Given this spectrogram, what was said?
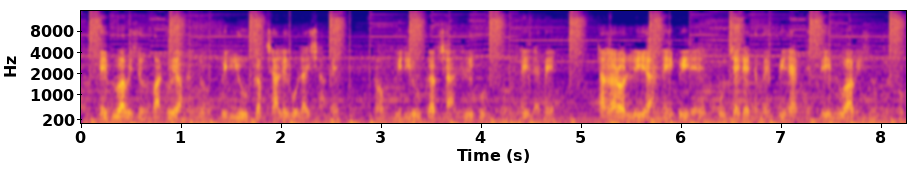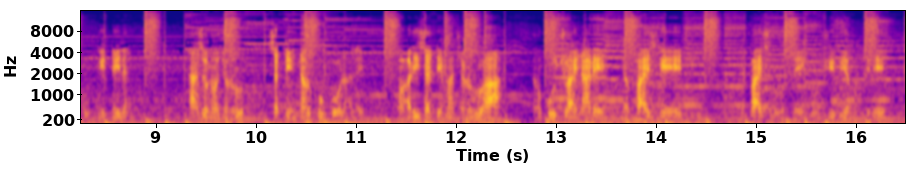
။နှိပ်ပြီးသွားပြီဆိုရင်မတွေ့ရမယ်ဆိုတော့ video capture လေးကိုလိုက်ရှာမယ်။နော် video capture လေးကိုကျွန်တော်တို့နှိပ်လိုက်မယ်။ဒါကတော့ layer နှိပ်ပေးတယ်။ကိုကြိုက်တဲ့နာမည်ပေးလိုက်မယ်။ပေးပြီးသွားပြီဆိုရင်ကျွန်တော်တို့ okay နှိပ်လိုက်။ဒါဆိုတော့ကျွန်တော်တို့ setting နောက်တစ်ခုပေါ်လာလိုက်။နော်အဲ့ဒီ setting မှာကျွန်တော်တို့ကနော် ကို join ထားတဲ့ device ရဲ့ဒီ device ကို name ကိုရေးပြရမှာဖြစ်တယ်။အဲ့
